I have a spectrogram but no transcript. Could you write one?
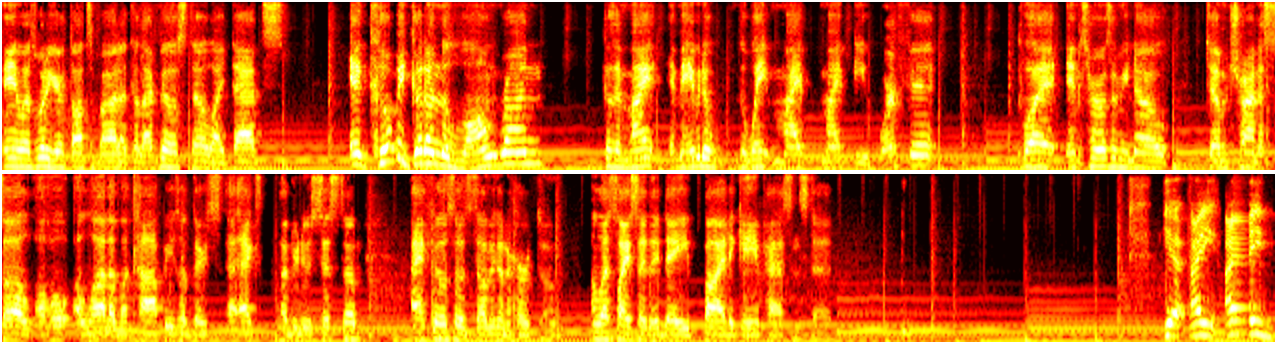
anyways, what are your thoughts about it? Because I feel still like that's it could be good on the long run because it might it maybe the the wait might might be worth it. But in terms of you know them trying to sell a whole a lot of uh, copies of their uh, ex, of their new system, I feel so it's definitely going to hurt them unless like I said they, they buy the Game Pass instead. Yeah, I I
